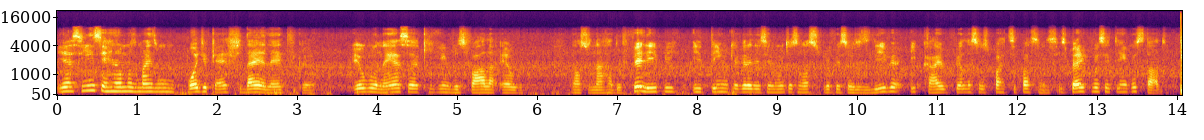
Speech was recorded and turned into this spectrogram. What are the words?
E assim encerramos mais um podcast da Elétrica. Eu vou nessa, aqui quem vos fala é o nosso narrador Felipe e tenho que agradecer muito aos nossos professores Lívia e Caio pelas suas participações. Espero que você tenha gostado.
